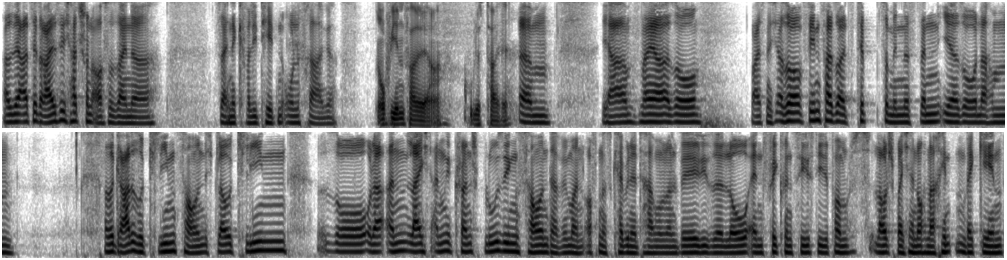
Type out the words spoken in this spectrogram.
also der AC30 hat schon auch so seine, seine Qualitäten ohne Frage. Auf jeden Fall, ja. Cooles Teil. Ähm, ja, naja, also, weiß nicht. Also auf jeden Fall so als Tipp zumindest, wenn ihr so nach einem also gerade so Clean Sound. Ich glaube, Clean so oder an, leicht angecrunched bluesigen Sound, da will man ein offenes Cabinet haben und man will diese Low-End Frequencies, die vom Lautsprecher noch nach hinten weggehen,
